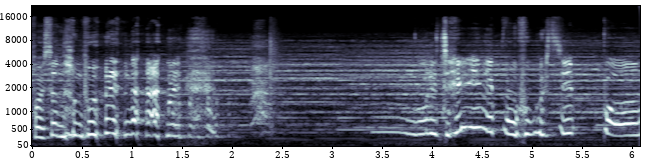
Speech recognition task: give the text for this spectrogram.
벌써 눈물이 나네. 음, 우리 제인이 보고 싶어.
